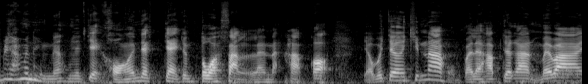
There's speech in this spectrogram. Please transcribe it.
ไม่ใช่ไม่ถึงนะผมจะแจกของแล้วจะแจกจนตัวสั่นแล้วนะครับ ก็เดี๋ยวไว้เจอกันคลิปหน้าผมไปแล้วครับ เจอกันบ๊ายบาย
